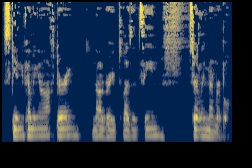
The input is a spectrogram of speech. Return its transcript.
skin coming off during, not a very pleasant scene. Certainly memorable.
